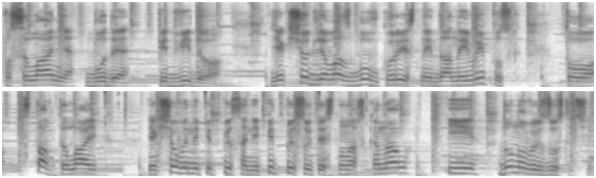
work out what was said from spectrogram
Посилання буде під відео. Якщо для вас був корисний даний випуск, то ставте лайк. Якщо ви не підписані, підписуйтесь на наш канал і до нових зустрічей!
